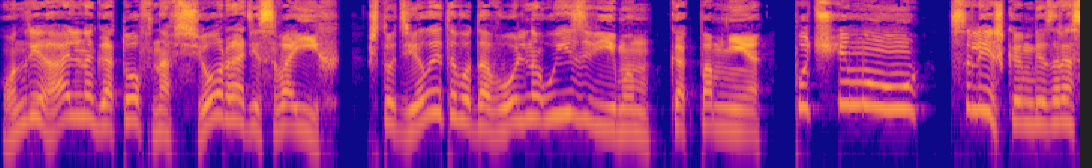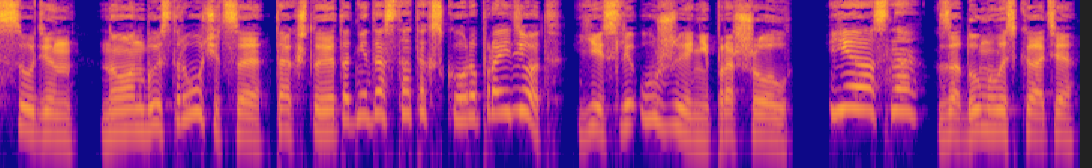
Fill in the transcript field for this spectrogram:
Он реально готов на все ради своих, что делает его довольно уязвимым, как по мне. Почему? Слишком безрассуден. Но он быстро учится, так что этот недостаток скоро пройдет, если уже не прошел. «Ясно», – задумалась Катя.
